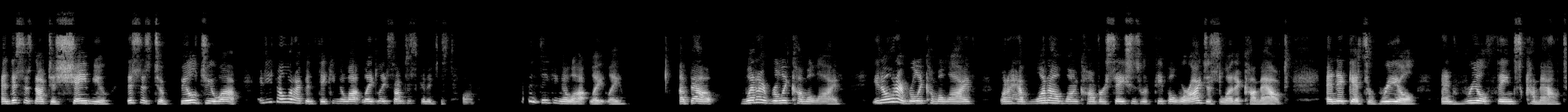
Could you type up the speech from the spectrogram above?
And this is not to shame you, this is to build you up. And you know what I've been thinking a lot lately? So I'm just going to just talk. I've been thinking a lot lately about when I really come alive. You know when I really come alive? When I have one on one conversations with people where I just let it come out and it gets real and real things come out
